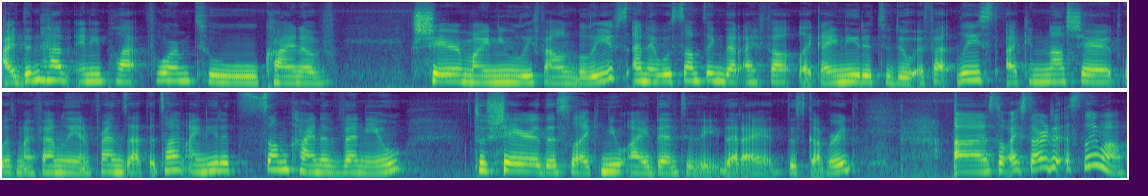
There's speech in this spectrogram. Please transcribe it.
I didn't have any platform to kind of share my newly found beliefs and it was something that I felt like I needed to do. If at least I cannot share it with my family and friends at the time, I needed some kind of venue to share this like new identity that I had discovered. Uh, so I started Eslimah.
